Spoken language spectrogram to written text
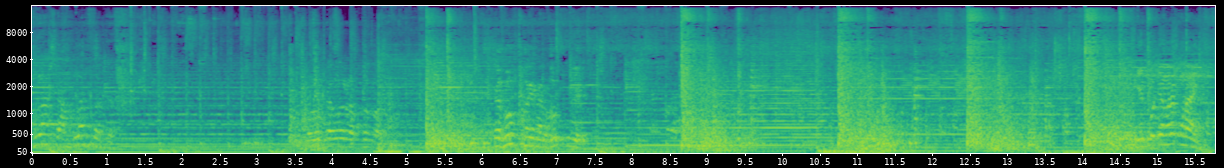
ambulans, ambulans dokter. Kalau lapa kau. Terhub kau nak hub ni. ये कोटे हमारा कौन है?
